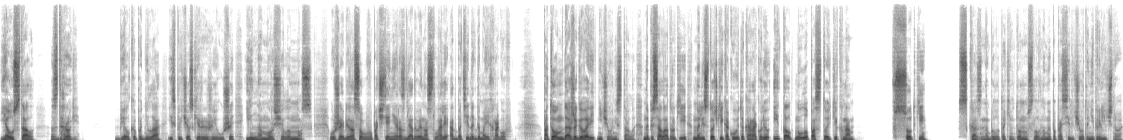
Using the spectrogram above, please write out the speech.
Я устал с дороги. Белка подняла из прически рыжие уши и наморщила нос, уже без особого почтения разглядывая нас лали от ботинок до моих рогов. Потом даже говорить ничего не стала. Написала от руки на листочке какую-то каракулю и толкнула по стойке к нам. «В сутки», Сказано было таким тоном, словно мы попросили чего-то неприличного.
